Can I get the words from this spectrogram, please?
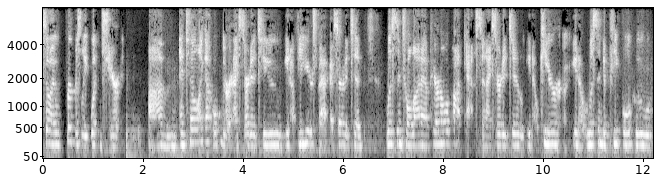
So I purposely wouldn't share it um, until I got older and I started to, you know, a few years back, I started to listen to a lot of paranormal podcasts and I started to, you know, hear, you know, listen to people who,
